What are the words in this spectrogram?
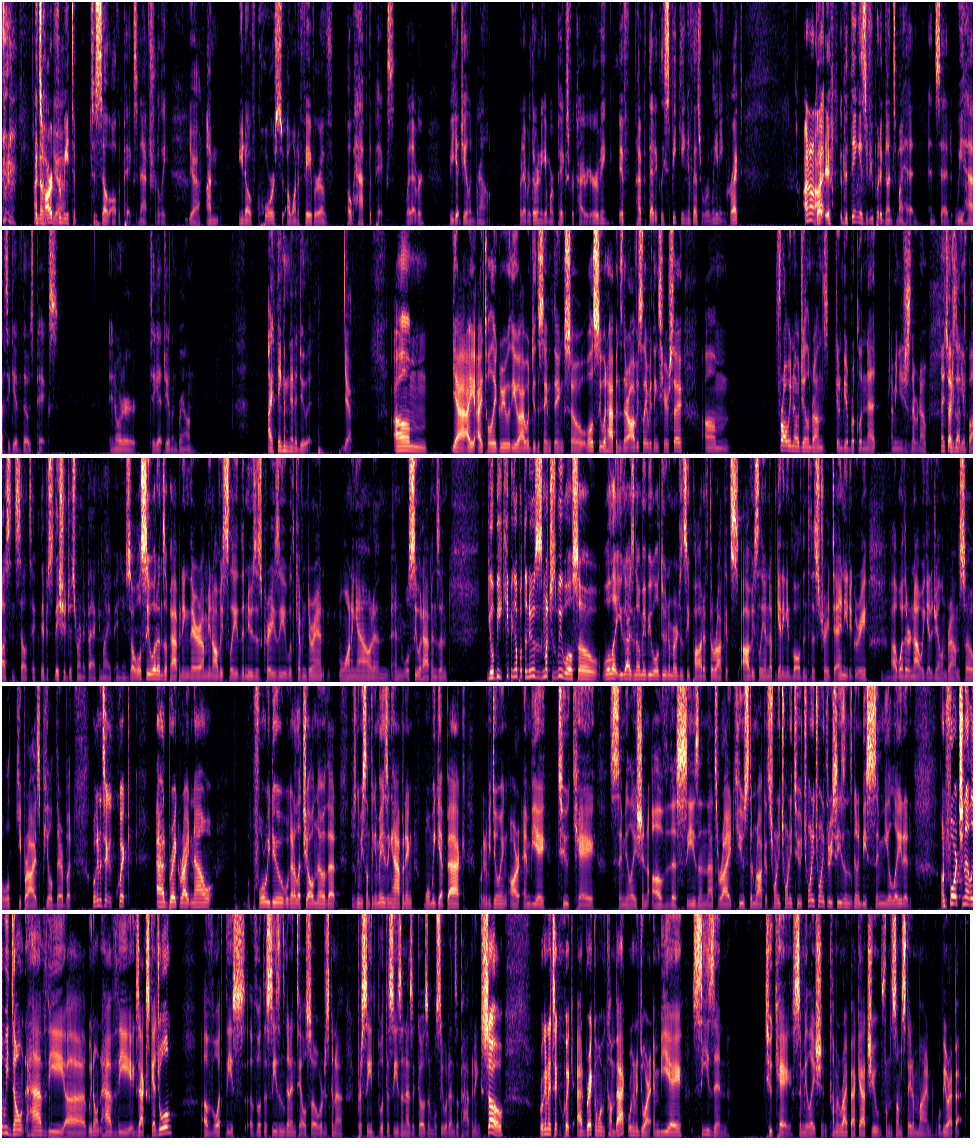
It's know, hard for me to to sell all the picks naturally. Yeah. I'm, you know, of course, I want a favor of oh half the picks, whatever. We get Jaylen Brown, whatever. They're gonna get more picks for Kyrie Irving, if hypothetically speaking, if that's where we're leaning, correct? I don't know. If the thing is, if you put a gun to my head and said we have to give those picks in order to get Jaylen Brown, I think I'm gonna do it. Yeah. Um yeah, I, I totally agree with you. I would do the same thing. So we'll see what happens there. Obviously everything's hearsay. Um for all we know, Jaylen Brown's gonna be a Brooklyn net. I mean you just never know. There's talking to be that- a Boston Celtic. They're just they should just run it back, in my opinion. So we'll see what ends up happening there. I mean, obviously the news is crazy with Kevin Durant wanting out, and and we'll see what happens. And you'll be keeping up with the news as much as we will. So we'll let you guys know. Maybe we'll do an emergency pod if the Rockets obviously end up getting involved into this trade to any degree, Mm-hmm. uh, whether or not we get a Jaylen Brown. So we'll keep our eyes peeled there. But we're gonna take a quick ad break right now. But before we do, we're gonna let you all know that there's gonna be something amazing happening when we get back. We're gonna be doing our NBA 2K simulation of the season. That's right. Houston Rockets 2022-2023 season is gonna be simulated. Unfortunately, we don't have the uh, we don't have the exact schedule of what these of what the season's gonna entail. So we're just gonna proceed with the season as it goes, and we'll see what ends up happening. So we're gonna take a quick ad break, and when we come back, we're gonna do our NBA season 2K simulation. Coming right back at you from the Some State of Mind. We'll be right back.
